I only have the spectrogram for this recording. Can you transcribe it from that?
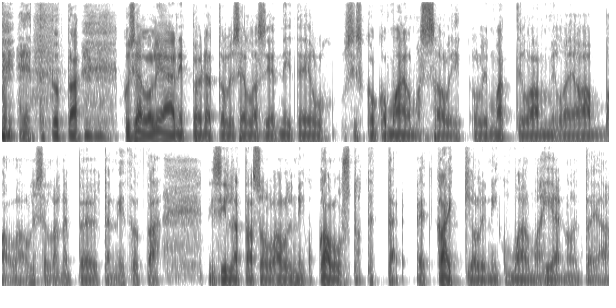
että tota, kun siellä oli äänipöydät oli sellaisia, että niitä ei ollut, siis koko maailmassa oli, oli Matti Lammilla ja Abballa oli sellainen pöytä, niin, tota, niin sillä tasolla oli niin kuin kalustot, että, että kaikki oli niin kuin maailman hienointa ja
